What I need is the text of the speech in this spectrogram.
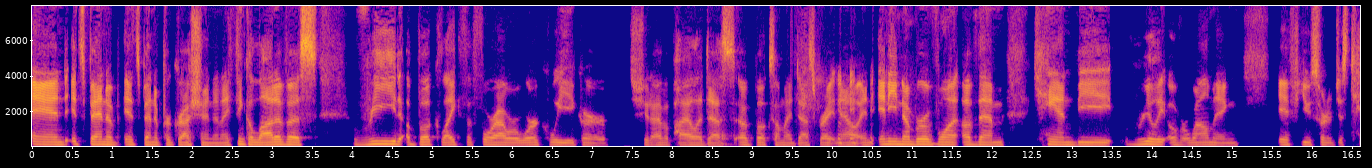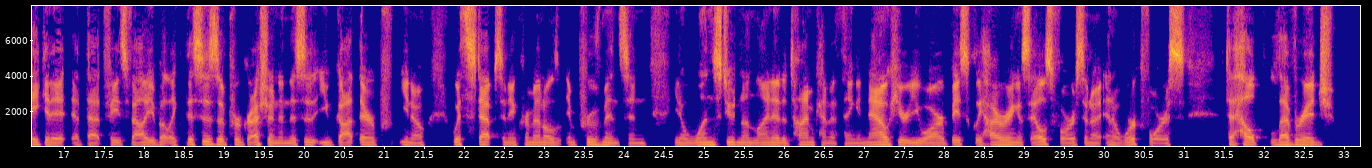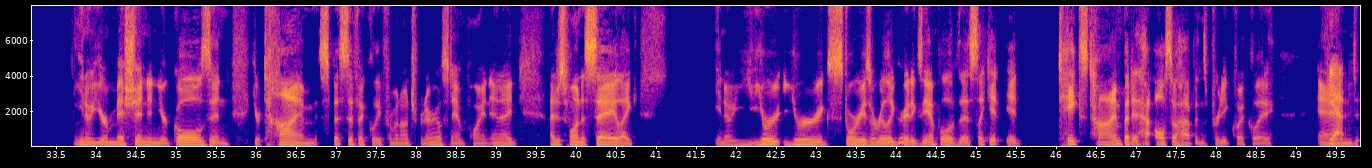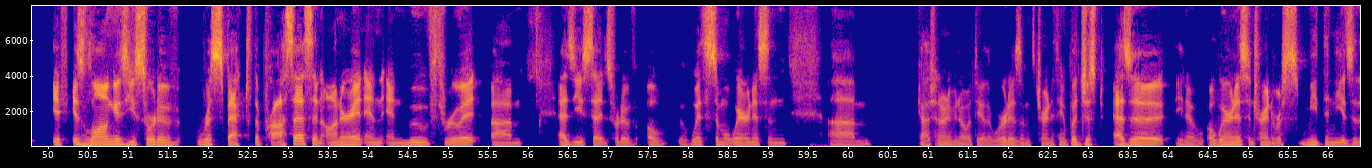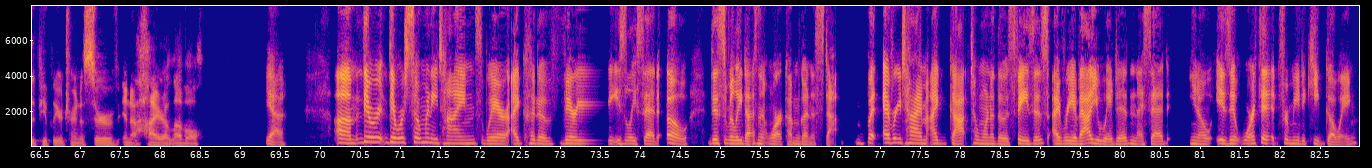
And it's been a it's been a progression, and I think a lot of us read a book like the Four Hour Work Week or shoot i have a pile of desks of books on my desk right now and any number of one of them can be really overwhelming if you sort of just take it at, at that face value but like this is a progression and this is you got there you know with steps and incremental improvements and you know one student online at a time kind of thing and now here you are basically hiring a sales force and a, and a workforce to help leverage you know your mission and your goals and your time specifically from an entrepreneurial standpoint and i i just want to say like you know your your story is a really great example of this like it it takes time but it ha- also happens pretty quickly and Yeah. if as long as you sort of respect the process and honor it and and move through it um as you said sort of oh, with some awareness and um gosh i don't even know what the other word is i'm trying to think but just as a you know awareness and trying to res- meet the needs of the people you're trying to serve in a higher level Yeah. Um, there were there were so many times where I could have very easily said, "Oh, this really doesn't work. I'm going to stop." But every time I got to one of those phases, I reevaluated and I said, "You know, is it worth it for me to keep going?"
